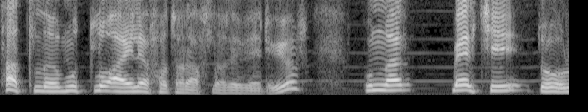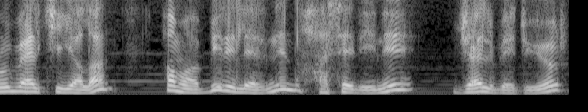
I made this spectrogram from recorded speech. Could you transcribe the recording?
Tatlı, mutlu aile fotoğrafları veriyor. Bunlar belki doğru, belki yalan ama birilerinin hasedini celbediyor.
